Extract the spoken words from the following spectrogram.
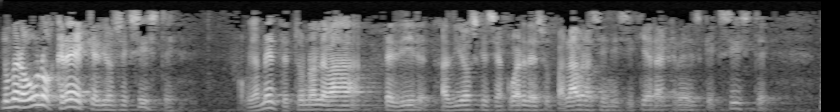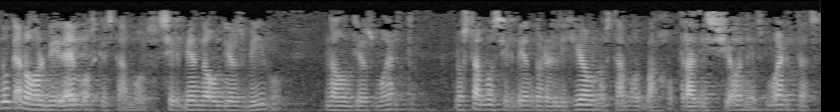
Número uno, cree que Dios existe. Obviamente, tú no le vas a pedir a Dios que se acuerde de su palabra si ni siquiera crees que existe. Nunca nos olvidemos que estamos sirviendo a un Dios vivo, no a un Dios muerto. No estamos sirviendo religión, no estamos bajo tradiciones muertas.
